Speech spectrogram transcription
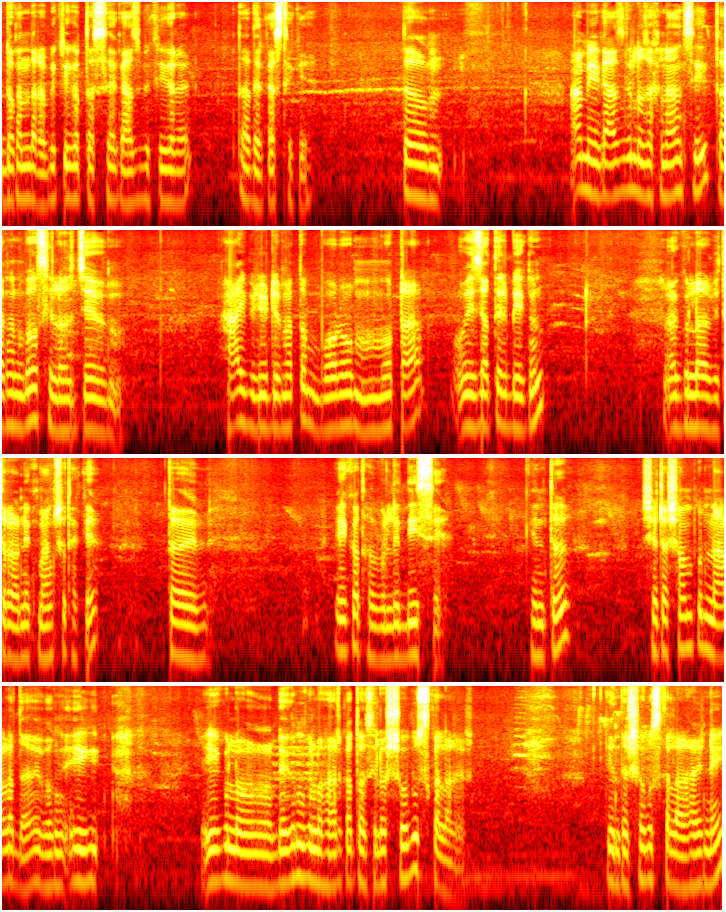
দোকানদাররা বিক্রি করতেছে, গাছ বিক্রি করে তাদের কাছ থেকে। তো, আমি গাছগুলো যখন আনছি, তখন বলছিল যে, হাইব্রিডের মতো বড় মোটা ওই জাতের বেগুন, ওইগুলোর ভিতরে অনেক মাংস থাকে। তো, এই কথা বলে দিছে। কিন্তু সেটা সম্পূর্ণ আলাদা এবং এই, এইগুলো, বেগুনগুলো হওয়ার কথা ছিল সবুজ কালারের। কিন্তু সবুজ কালার হয় নাই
